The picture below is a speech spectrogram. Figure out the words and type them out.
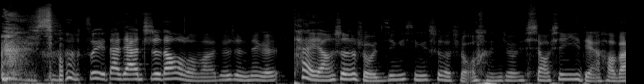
所以大家知道了吗？就是那个太阳射手、金星射手，你就小心一点，好吧？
